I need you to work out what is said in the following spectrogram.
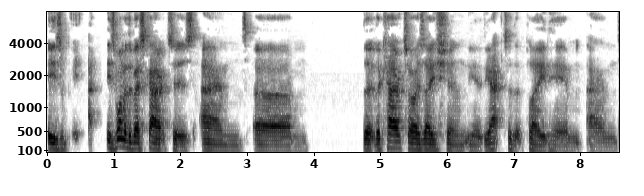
is is one of the best characters, and um, the the characterization, you know, the actor that played him, and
